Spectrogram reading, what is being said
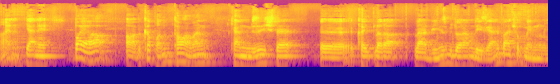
Aynen. Yani bayağı abi kapanıp tamamen kendimizi işte e, kayıtlara verdiğimiz bir dönemdeyiz yani. Ben çok memnunum.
